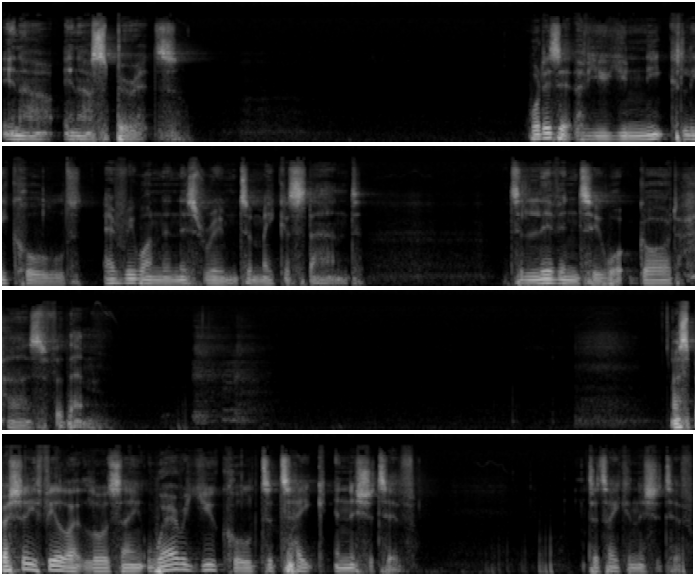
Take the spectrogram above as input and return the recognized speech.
in our in our spirits. What is it have you uniquely called everyone in this room to make a stand, to live into what God has for them? I especially feel like the Lord saying, Where are you called to take initiative? To take initiative.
